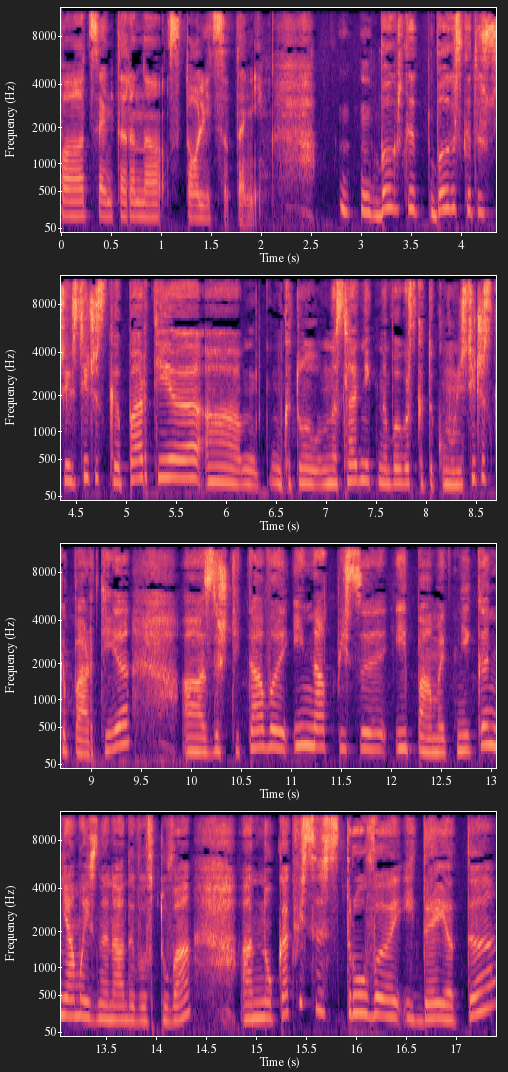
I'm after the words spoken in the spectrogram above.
а, центъра на столицата ни. Българската, Българската социалистическа партия, а, като наследник на Българската комунистическа партия, а, защитава и надписа, и паметника. Няма изненада в това. А, но как ви се струва идеята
